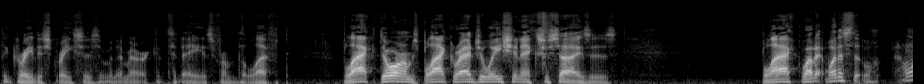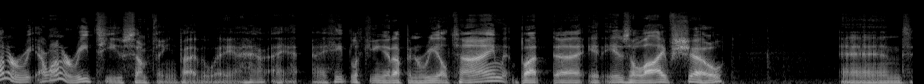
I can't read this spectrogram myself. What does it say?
the greatest racism in America today is from the left. Black dorms, black graduation exercises, black. What what is the? I want to re, I want to read to you something. By the way, I, I, I hate looking it up in real time, but uh, it is a live show, and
